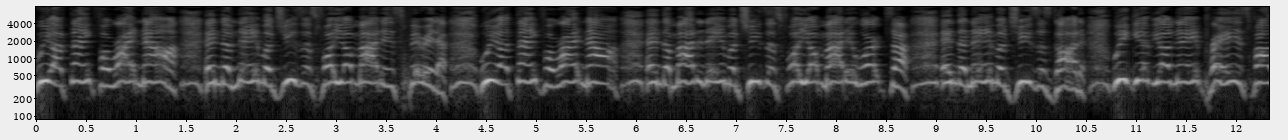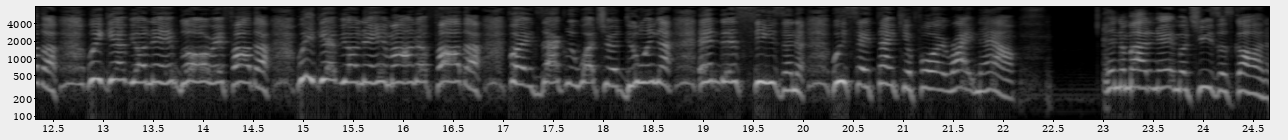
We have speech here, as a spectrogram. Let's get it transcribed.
We are thankful right now in the name of Jesus for your mighty spirit. We are thankful right now in the mighty name of Jesus for your mighty works uh, in the name of Jesus, God. We give your name praise, Father. We give your name glory, Father. We give your name honor, Father, for exactly what you're doing uh, in this season. We say thank you for it right now. In the mighty name of Jesus, God.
